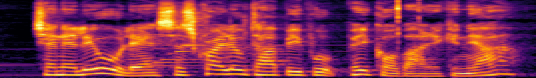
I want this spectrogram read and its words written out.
။ channel လေးကိုလည်း subscribe လုပ်ထားပေးဖို့ဖိတ်ခေါ်ပါတယ်ခင်ဗျာ။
